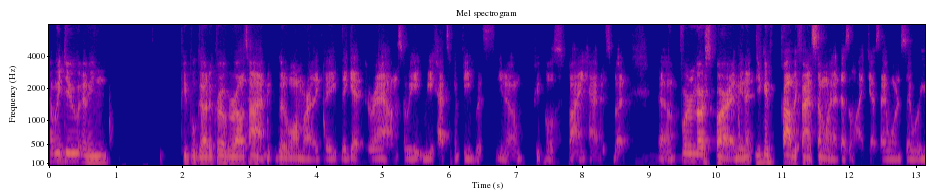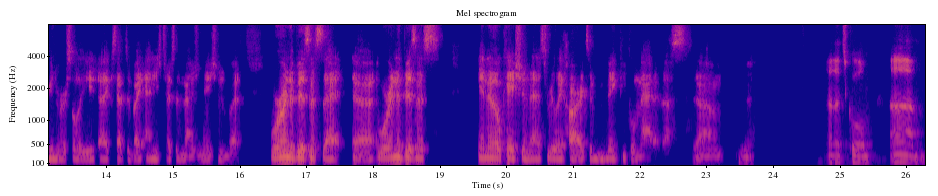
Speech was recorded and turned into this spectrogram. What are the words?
And we do. I mean, people go to Kroger all the time. People go to Walmart. Like they they get around. So we we have to compete with you know people's buying habits, but um, for the most part, I mean, you can probably find someone that doesn't like us. I wouldn't say we're universally accepted by any stretch of imagination, but we're in a business that uh, we're in a business in a location that's really hard to make people mad at us. Um, yeah. oh, that's cool. Um,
